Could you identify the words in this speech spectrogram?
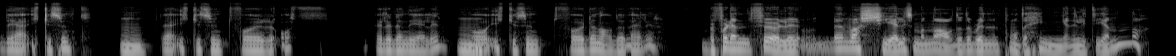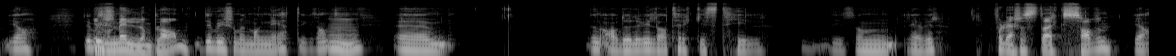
det er ikke sunt. Mm. Det er ikke sunt for oss, eller den det gjelder, Mm. og ikke sunt for den avdøde heller. For den føler, Men hva skjer liksom med den avdøde? Blir den på en måte hengende litt igjen? da? Ja, det blir, som som- mellomplan? det blir som en magnet, ikke sant? Mm. Um, den avdøde vil da trekkes til de som lever. For det er så sterk savn, Ja.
